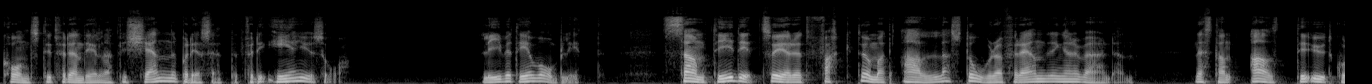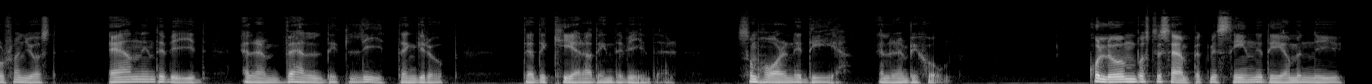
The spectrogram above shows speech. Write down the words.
konstigt för den delen att vi känner på det sättet, för det är ju så. Livet är wobbligt. Samtidigt så är det ett faktum att alla stora förändringar i världen nästan alltid utgår från just en individ eller en väldigt liten grupp dedikerade individer som har en idé eller en vision. Columbus till exempel med sin idé om en ny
